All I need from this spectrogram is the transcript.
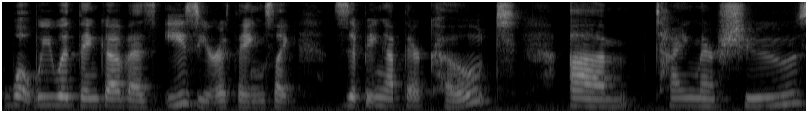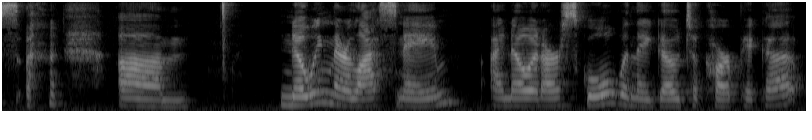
what we would think of as easier things like zipping up their coat, um, tying their shoes, um, knowing their last name. I know at our school when they go to car pickup,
